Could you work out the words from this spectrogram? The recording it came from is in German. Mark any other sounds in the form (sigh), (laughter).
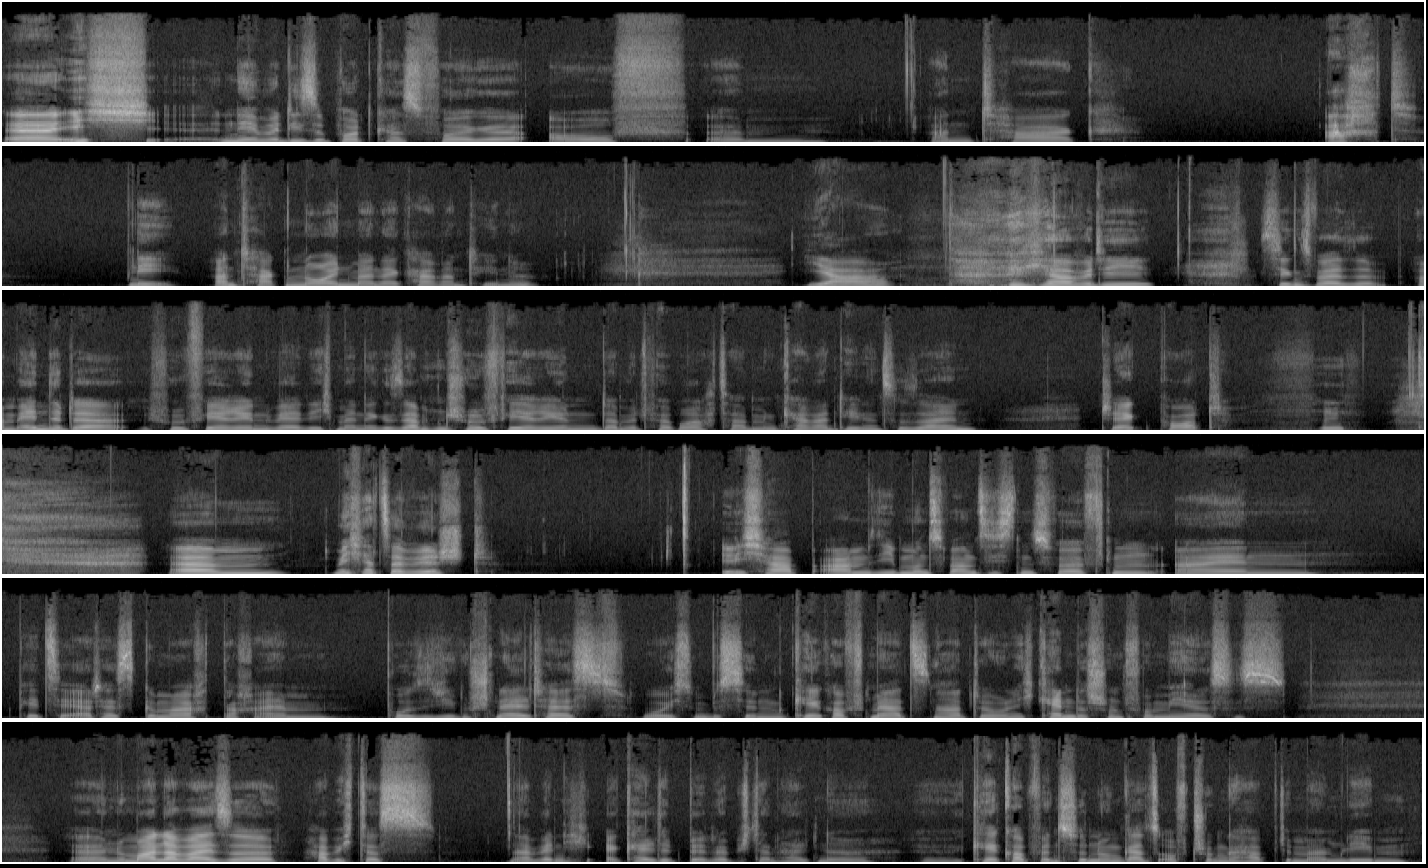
Äh, ich nehme diese Podcast-Folge auf ähm, an Tag 8. Nee, an Tag 9 meiner Quarantäne. Ja, (laughs) ich habe die, beziehungsweise am Ende der Schulferien werde ich meine gesamten Schulferien damit verbracht haben, in Quarantäne zu sein. Jackpot. (laughs) ähm, mich hat's erwischt. Ich habe am 27.12. ein PCR-Test gemacht nach einem positiven Schnelltest, wo ich so ein bisschen Kehlkopfschmerzen hatte und ich kenne das schon von mir. Das ist äh, normalerweise habe ich das, na, wenn ich erkältet bin, habe ich dann halt eine äh, Kehlkopfentzündung ganz oft schon gehabt in meinem Leben.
